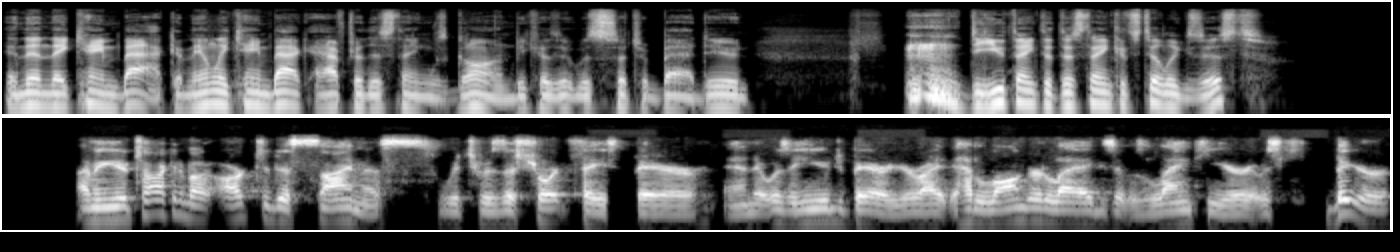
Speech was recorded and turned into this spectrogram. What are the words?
and then they came back, and they only came back after this thing was gone because it was such a bad dude. Do you think that this thing could still exist? I mean, you're talking about Arctodus simus, which was a short-faced bear, and it was a huge bear. You're right; it had longer legs. It was lankier. It was bigger.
